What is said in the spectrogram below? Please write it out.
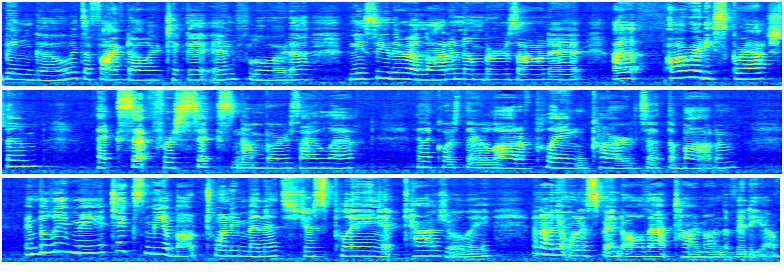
Bingo. It's a $5 ticket in Florida and you see there are a lot of numbers on it. I already scratched them except for six numbers I left and of course there are a lot of playing cards at the bottom. And believe me, it takes me about 20 minutes just playing it casually, and I didn't want to spend all that time on the video.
